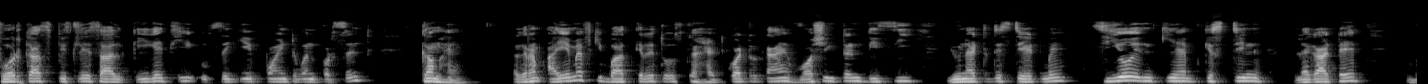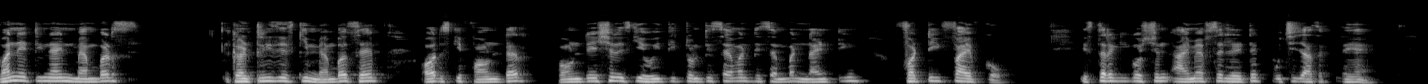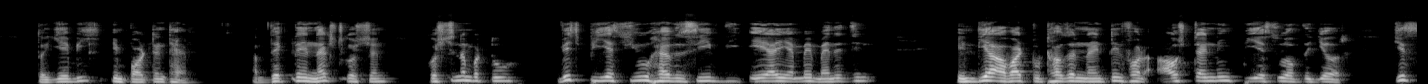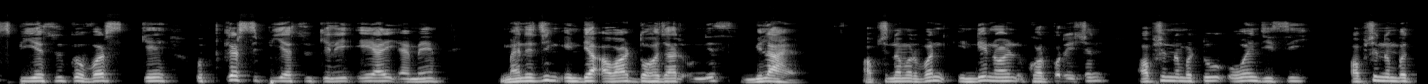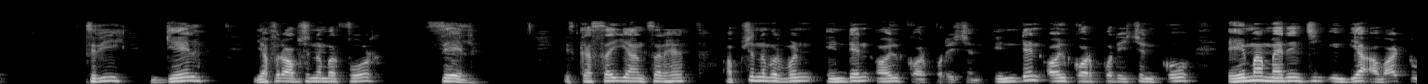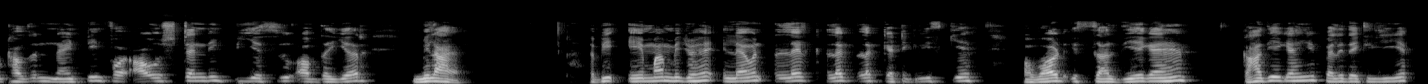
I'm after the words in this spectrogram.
फोरकास्ट पिछले साल की गई थी, उससे ये पॉइंट वन परसेंट कम है। अगर हम आईएमएफ की बात करें तो उसका हेडक्वार्टर कहाँ है? वॉशिंगटन डीसी यूनाइटेड स्टेट में। सीईओ इनकी है क्रिस्टीन लगाटे 189 मेंबर्स कंट्रीज़ इसकी मेंबर्स है। और इसकी फाउंडर फाउंडेशन इसकी हुई थी 27 दिसंबर 1945 को। इस तरह की क्वेश्चन आईएमएफ से रिलेटेड पूछे जा सकते हैं। तो ये भी इंपॉर्टेंट है। अब देखते हैं next question question number two Which PSU have received the AIMA Managing India Award 2019 for Outstanding PSU of the Year? किस PSU को वर्ष के उत्कृष्ट PSU के लिए AIMA मैनेजिंग इंडिया अवार्ड 2019 मिला है? Option number one Indian Oil Corporation option number two O option number three GAIL या फिर ऑप्शन नंबर फोर सेल इसका सही आंसर है option number one Indian Oil Corporation Indian Oil Corporation को AIMA managing India award 2019 for outstanding PSU of the year मिला है। अभी एमा में जो है 11 अलग अलग अलग कैटेगरीज के अवार्ड इस साल दिए गए हैं। कहाँ दिए गए हैं ये? पहले देख लीजिए।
